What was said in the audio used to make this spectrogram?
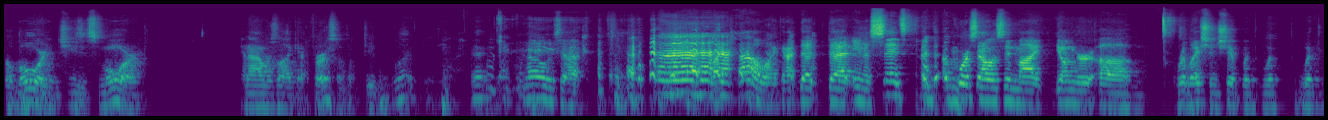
the Lord and Jesus more." And I was like, at first, I was like, "Dude, what? in the? Like, How is that? like how? Like I, that? That in a sense, of course, I was in my younger um, relationship with with with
